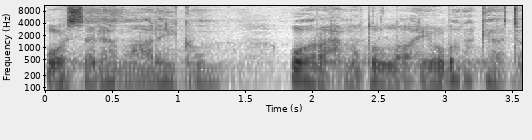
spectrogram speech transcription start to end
والسلام عليكم ورحمة الله وبركاته.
